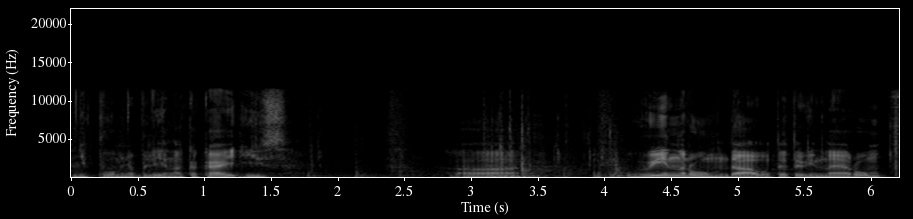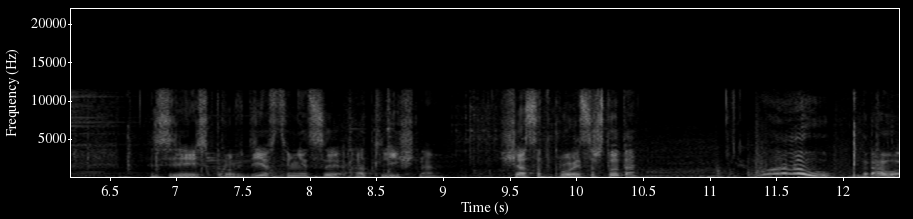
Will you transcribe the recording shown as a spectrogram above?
Не помню, блин. А какая из? А, Room, да, вот это винная рум. Здесь кровь девственницы. Отлично. Сейчас откроется что-то. Вау! Браво.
